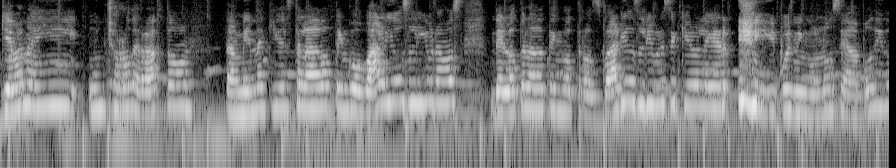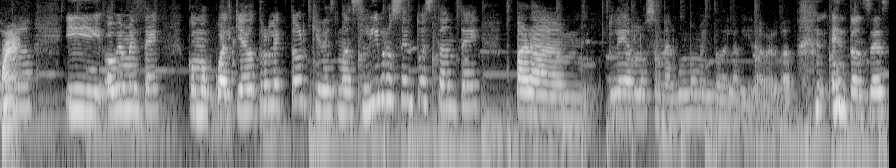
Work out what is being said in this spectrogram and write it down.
llevan ahí un chorro de rato, también aquí de este lado tengo varios libros, del otro lado tengo otros varios libros que quiero leer y pues ninguno se ha podido Y obviamente, como cualquier otro lector, quieres más libros en tu estante para mm, leerlos en algún momento de la vida, ¿verdad? Entonces,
